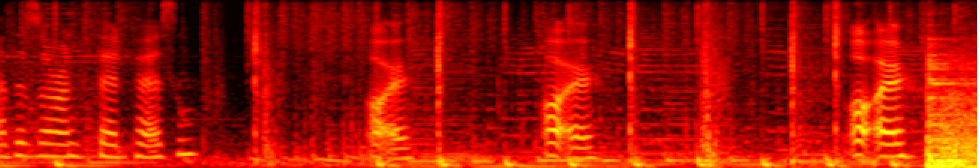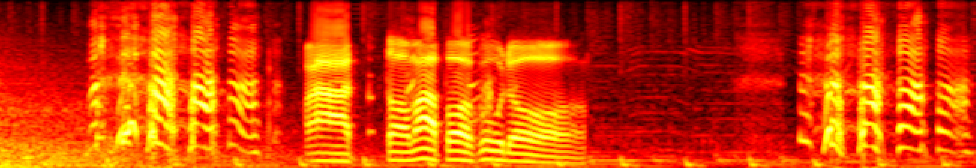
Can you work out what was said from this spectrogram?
Others are on third person. Uh oh. Uh oh. Uh oh. ¡Ah, toma por culo!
